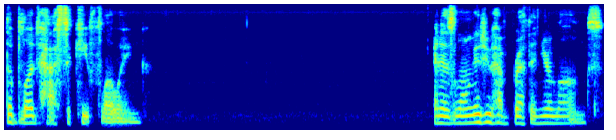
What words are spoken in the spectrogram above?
The blood has to keep flowing. And as long as you have breath in your lungs,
